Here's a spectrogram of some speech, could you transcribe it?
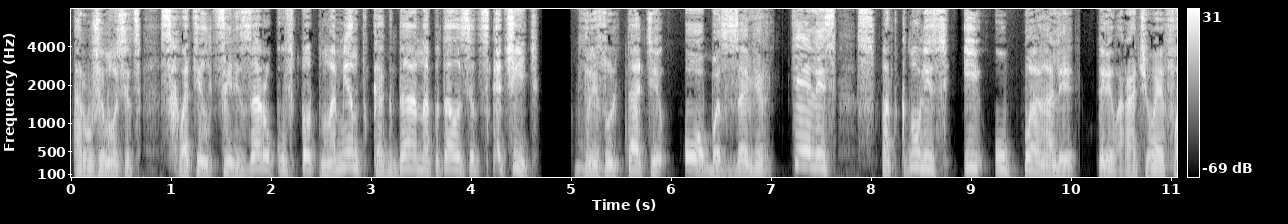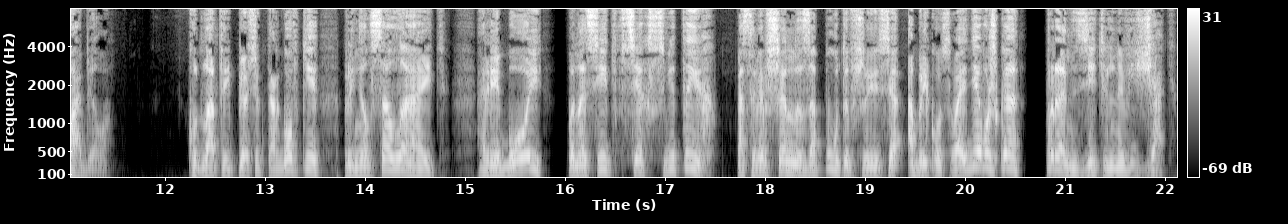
Оруженосец схватил Цири за руку в тот момент, когда она пыталась отскочить. В результате оба завертелись, споткнулись и упали, переворачивая Фабио. Кудлатый песик торговки принялся лаять, ребой поносить всех святых, а совершенно запутавшаяся абрикосовая девушка пронзительно визжать.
